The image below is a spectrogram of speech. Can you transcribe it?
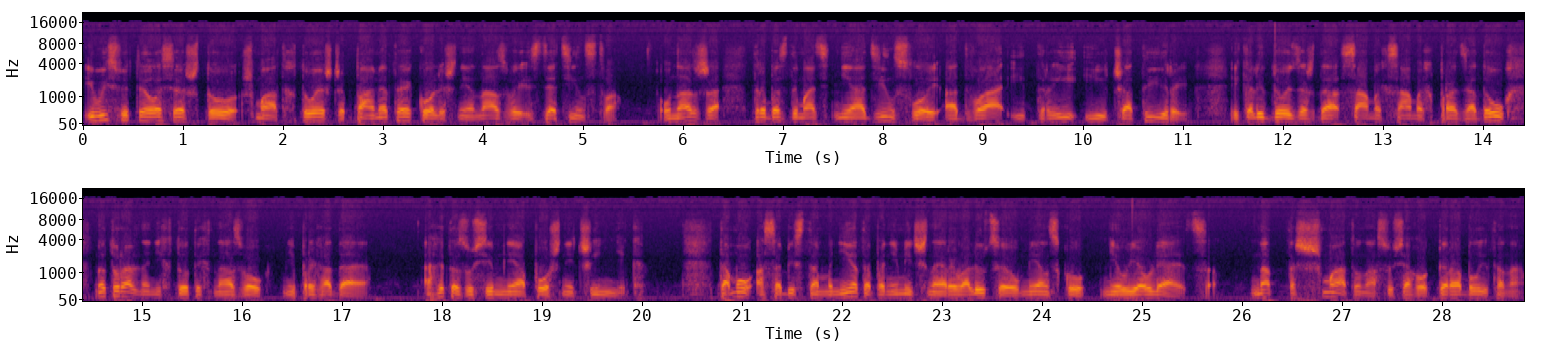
І высветлілася што шмат хто яшчэ памятае колішнія назвы з дзяцінства У нас жа трэба здымаць не адзін слой, а два і тры і чатыры. І калі дойдзеш да самых самых прадзядоў, натуральна, ніхто тых назваў не прыгадае. А гэта зусім не апошні чыннік. Таму асабіста мне тапанімічная рэвалюцыя ў Менску не ўяўляецца. Надта шмат у нас усяго пераблытана.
